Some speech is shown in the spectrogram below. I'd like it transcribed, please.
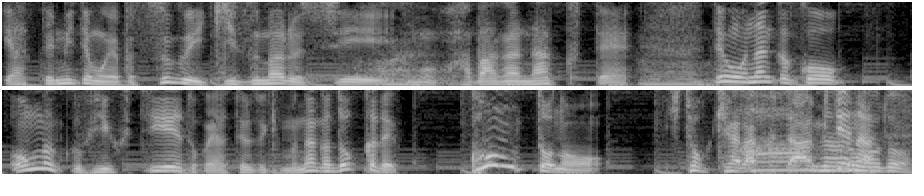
やってみてもやっぱすぐ行き詰まるしはい。もう幅がなくて。うん。でもなんかこう音楽58とかやってる時もなんかどっかでコントの一キャラクターみたいなあーるほ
